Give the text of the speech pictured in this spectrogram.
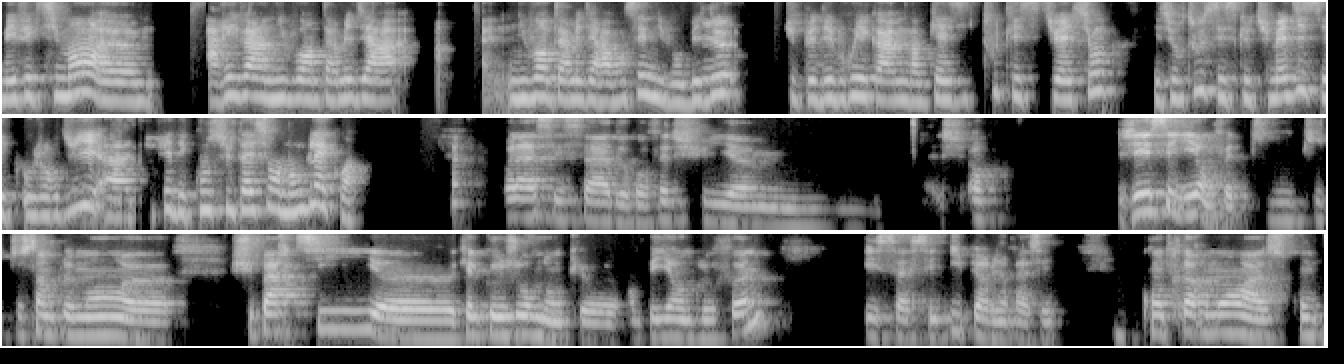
Mais effectivement, euh, arriver à un niveau intermédiaire, niveau intermédiaire avancé, niveau B2, mm. tu peux débrouiller quand même dans quasi toutes les situations. Et surtout, c'est ce que tu m'as dit, c'est qu'aujourd'hui, euh, tu fais des consultations en anglais, quoi. Voilà, c'est ça. Donc, en fait, je suis... J'ai essayé, en fait, tout, simplement. Euh, je suis partie euh, quelques jours donc, euh, en pays anglophone et ça s'est hyper bien passé. Contrairement à ce qu'on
